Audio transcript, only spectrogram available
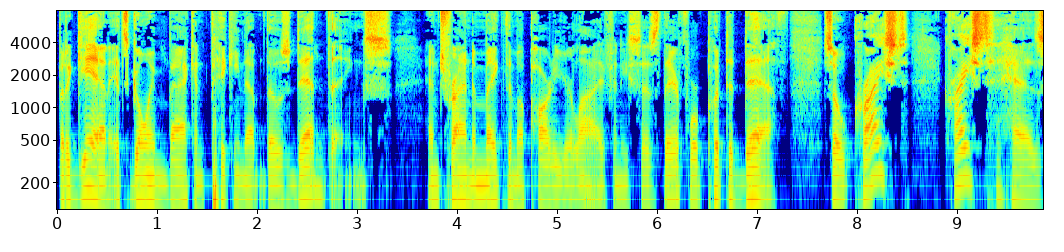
But again, it's going back and picking up those dead things and trying to make them a part of your life. And he says, therefore, put to death. So Christ, Christ has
